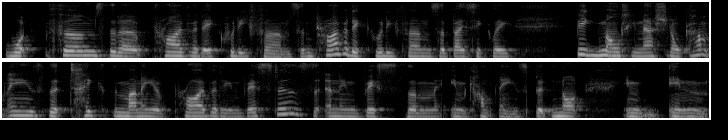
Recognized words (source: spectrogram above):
what firms that are private equity firms. And private equity firms are basically big multinational companies that take the money of private investors and invest them in companies, but not in in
